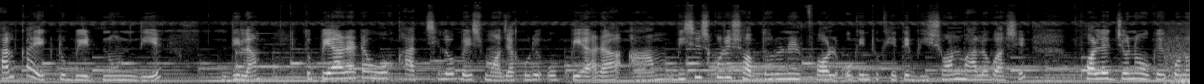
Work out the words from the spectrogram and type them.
হালকা একটু বিট নুন দিয়ে দিলাম। তো পেয়ারাটা ও খাচ্ছিল বেশ মজা করে। ও পেয়ারা আম বিশেষ করে সব ধরনের ফল ও কিন্তু খেতে ভীষণ ভালোবাসে। ফলের জন্য ওকে কোনো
